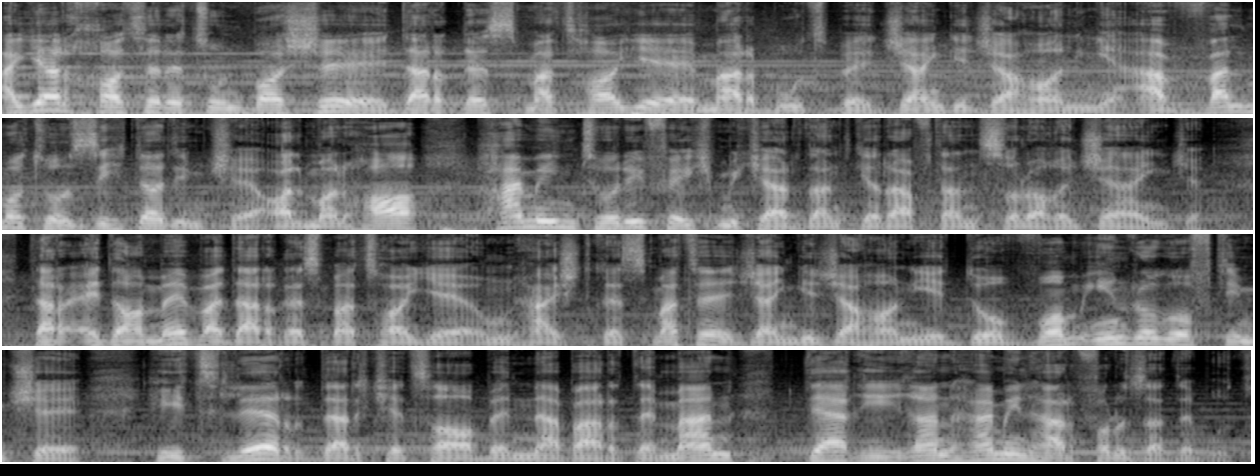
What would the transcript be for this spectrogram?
اگر خاطرتون باشه در قسمت های مربوط به جنگ جهانی اول ما توضیح دادیم که آلمان ها همینطوری فکر می‌کردند که رفتن سراغ جنگ. در ادامه و در قسمت های اون هشت قسمت جنگ جهانی دوم این رو گفتیم که هیتلر در کتاب نبرد من دقیقا همین حرف رو زده بود.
